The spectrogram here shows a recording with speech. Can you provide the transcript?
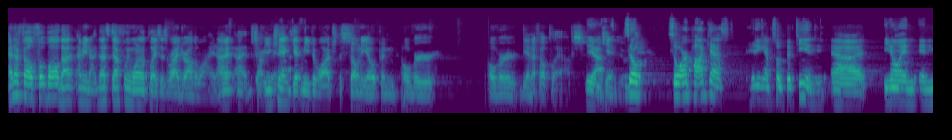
NFL football. That I mean, that's definitely one of the places where I draw the line. I, I'm sorry, you can't get me to watch the Sony Open over over the NFL playoffs. Yeah. you can't do it. So, so our podcast hitting episode fifteen. Uh, you know, in in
